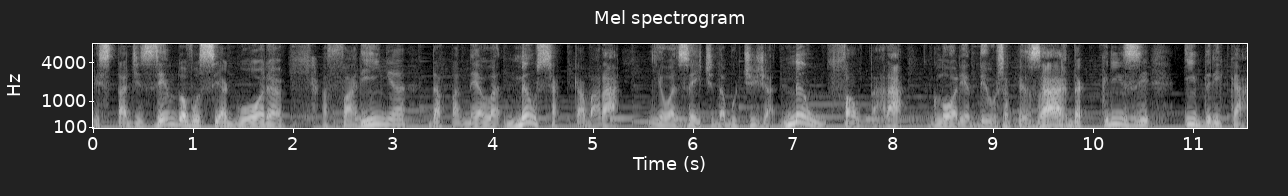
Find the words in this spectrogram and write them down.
está dizendo a você agora: a farinha da panela não se acabará e o azeite da botija não faltará. Glória a Deus. Apesar da crise hídrica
